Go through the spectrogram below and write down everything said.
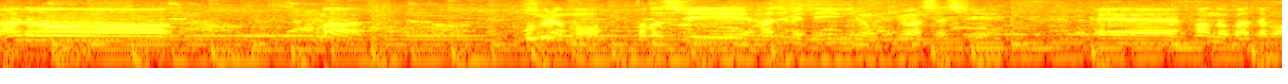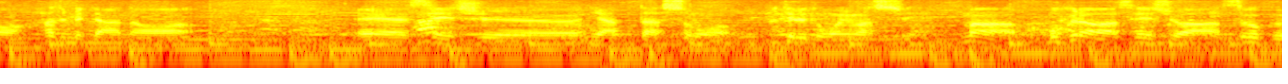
あのー、まあ僕らも今年初めてユニフォーム着ましたし、えーファンの方も初めてあのえー選手に会った人もいてると思いますし、まあ、僕らは選手はすごく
